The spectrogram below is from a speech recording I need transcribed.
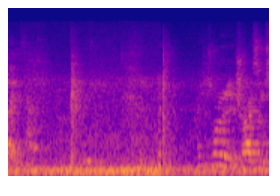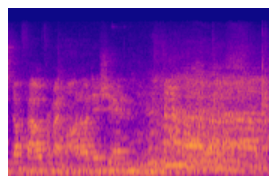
us in the first place, huh? I just wanted to try some stuff out for my Maude audition.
